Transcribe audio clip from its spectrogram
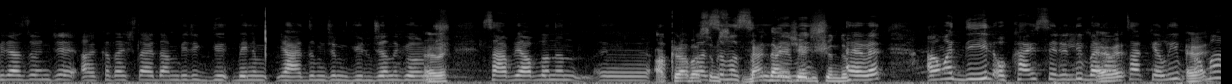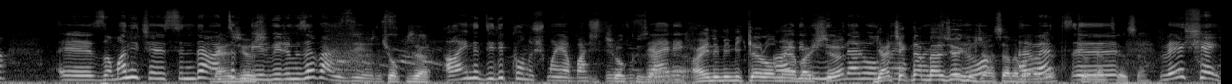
biraz önce arkadaşlardan biri Gü- benim yardımcım Gülcan'ı görmüş. Evet. Sabri ablanın e, Akrabası akrabası mısın? Ben de aynı şeyi demiş. düşündüm. Evet. Ama değil o Kayserili ben Evet. Antakyalıyım Evet. ama e, zaman içerisinde artık birbirimize benziyoruz. Çok güzel. Aynı dili konuşmaya başlıyoruz. Çok güzel. Yani ya. Aynı mimikler olmaya aynı başlıyor. mimikler olmaya Gerçekten benziyor başlıyor. Gülcan sana bu arada. Evet, Çok e, enteresan. Ve şey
